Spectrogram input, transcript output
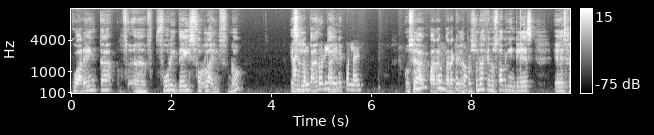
40, 40 eh, Days for Life, ¿no? Esa es la página. O sea, para, para, que las personas que no saben inglés, es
